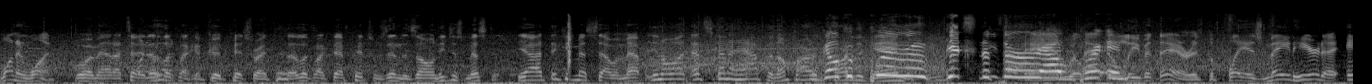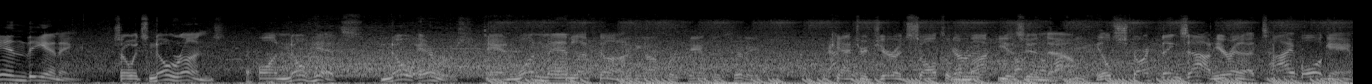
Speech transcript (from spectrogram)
One and one. Boy, man, I tell you, that looked like a good pitch right there. That looked like that pitch was in the zone. He just missed it. Yeah, I think he missed that one, Matt. But you know what? That's going to happen. Umpires are Miguel part of the Cabrera game. gets the third And out. we'll have to leave it there as the play is made here to end the inning. So it's no runs on no hits, no errors, and one man left on. Leading off for Kansas City. Catcher Jared Saltalamacchia is in now. He'll start things out here in a tie ball game.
